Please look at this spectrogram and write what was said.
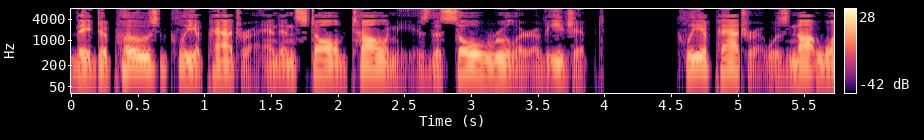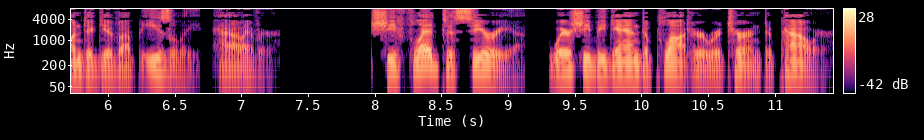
They deposed Cleopatra and installed Ptolemy as the sole ruler of Egypt. Cleopatra was not one to give up easily, however. She fled to Syria, where she began to plot her return to power.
